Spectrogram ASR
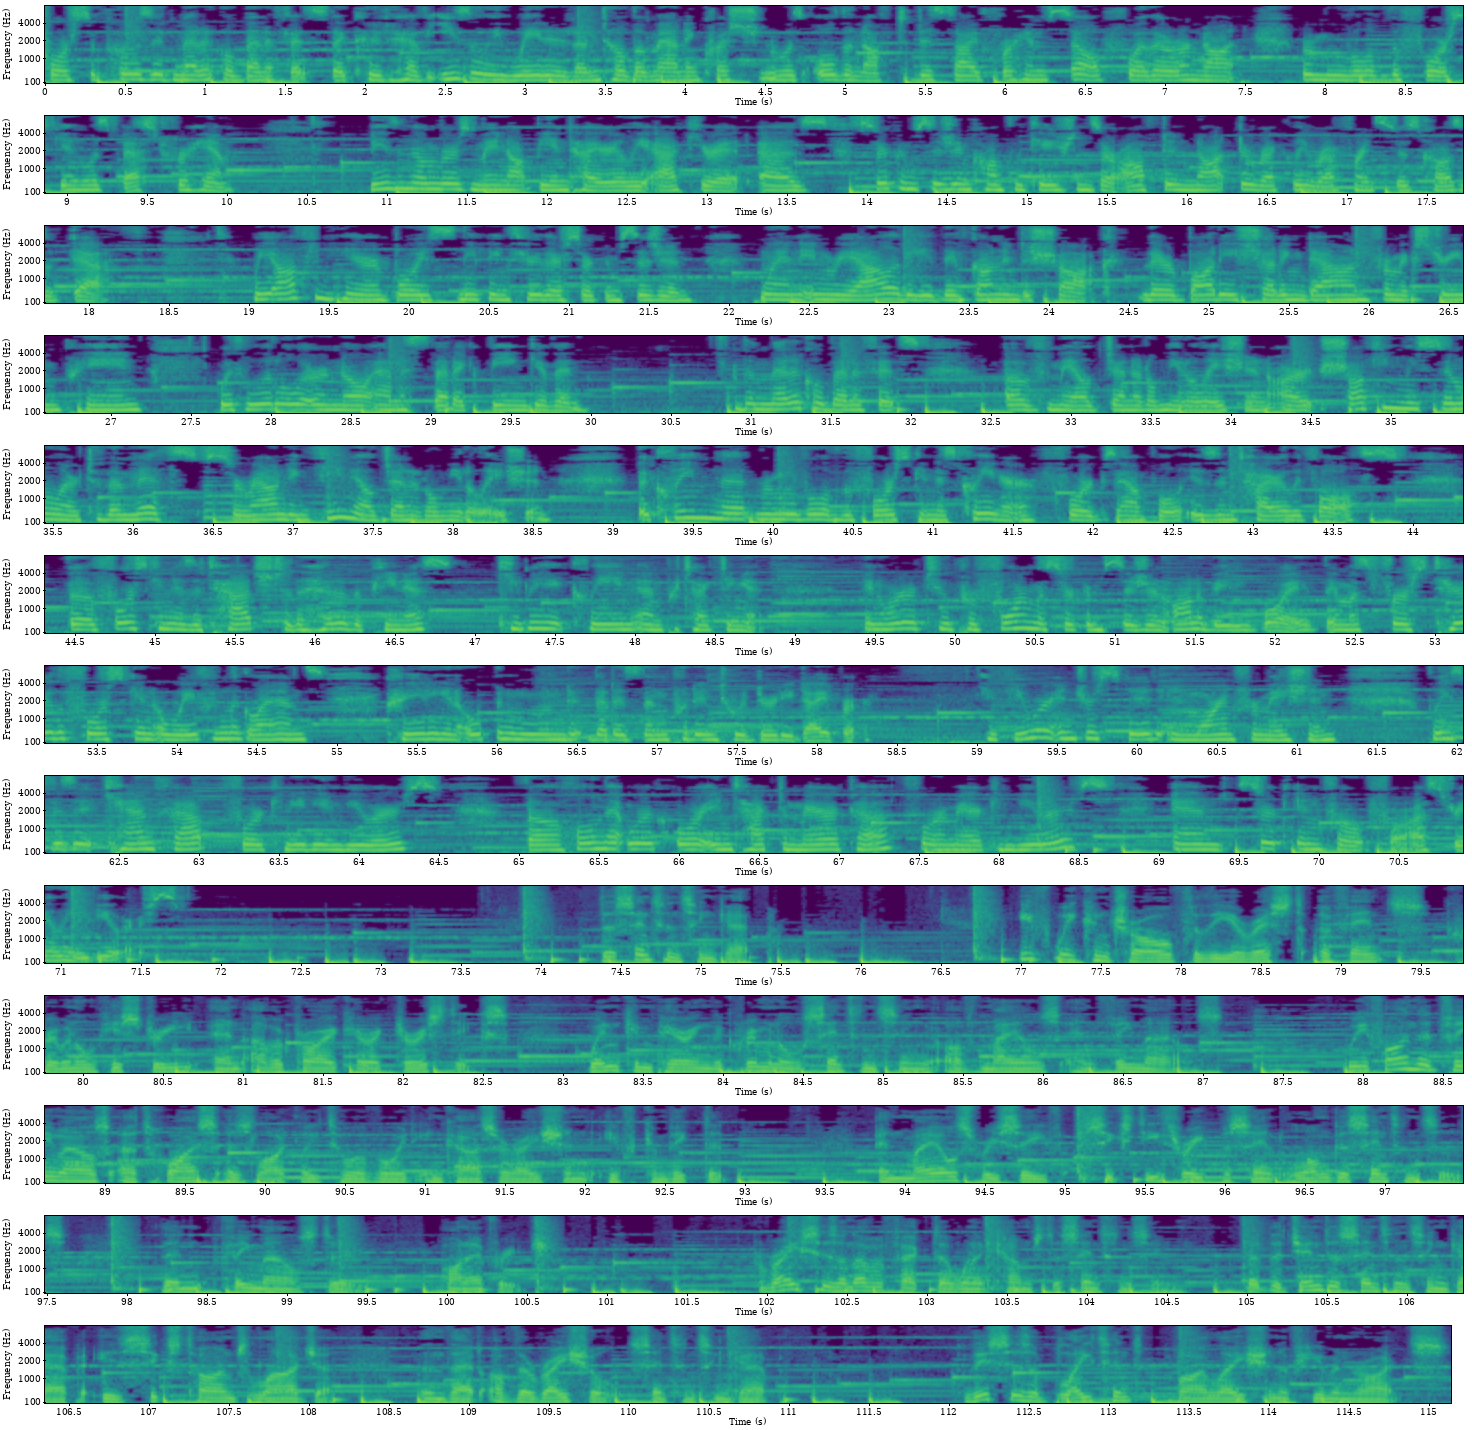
for supposed medical benefits that could have easily waited until the man in question was old enough to decide for himself whether or not removal of the foreskin was best for him. These numbers may not be entirely accurate, as circumcision complications are often not directly referenced as cause of death. We often hear boys sleeping through their circumcision, when in reality they've gone into shock, their body shutting down from extreme pain with little or no anesthetic being given. The medical benefits of male genital mutilation are shockingly similar to the myths surrounding female genital mutilation. The claim that removal of the foreskin is cleaner, for example, is entirely false. The foreskin is attached to the head of the penis, keeping it clean and protecting it. In order to perform a circumcision on a baby boy, they must first tear the foreskin away from the glans, creating an open wound that is then put into a dirty diaper. If you are interested in more information, please visit CanFap for Canadian viewers, the Whole Network or Intact America for American viewers, and CircInfo for Australian viewers. The sentencing gap. If we control for the arrest offence, criminal history, and other prior characteristics when comparing the criminal sentencing of males and females, we find that females are twice as likely to avoid incarceration if convicted, and males receive 63% longer sentences than females do on average. Race is another factor when it comes to sentencing but the gender sentencing gap is six times larger than that of the racial sentencing gap. This is a blatant violation of human rights.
